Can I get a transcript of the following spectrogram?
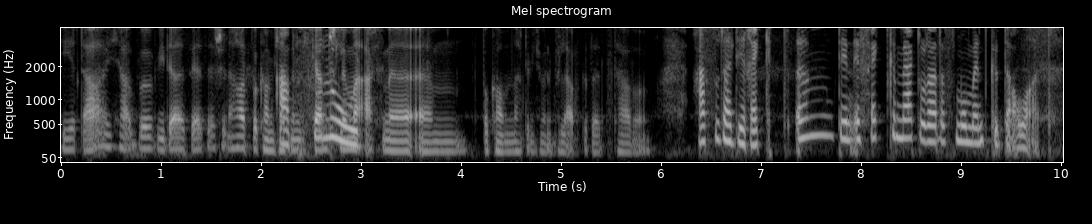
siehe da, ich habe wieder sehr, sehr schöne Haut bekommen. Ich habe nämlich ganz schlimme Akne ähm, bekommen, nachdem ich meine Pille abgesetzt habe. Hast du da direkt ähm, den Effekt gemerkt oder hat das einen Moment gedauert?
